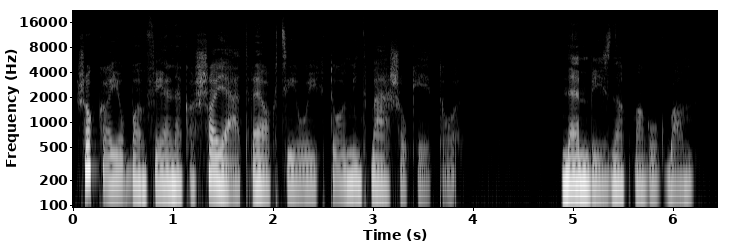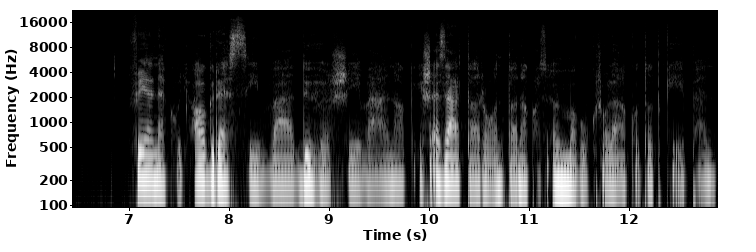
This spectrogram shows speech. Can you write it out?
Sokkal jobban félnek a saját reakcióiktól, mint másokétól. Nem bíznak magukban. Félnek, hogy agresszívvá, dühössé válnak, és ezáltal rontanak az önmagukról alkotott képen.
